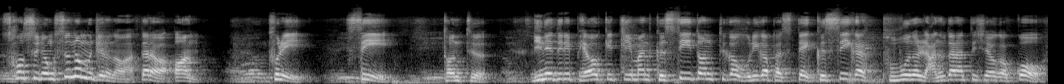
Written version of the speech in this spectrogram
서술형 쓰는 문제로 나와. 따라와. on, pre, see, don't. 니네들이 배웠겠지만 그 see, don't가 우리가 봤을 때 그 see가 부분을 나누다라는 뜻이어갖고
